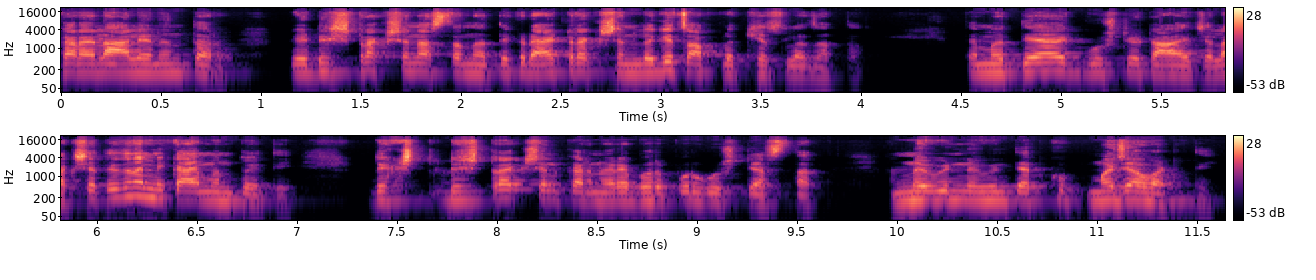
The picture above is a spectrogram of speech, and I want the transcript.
करायला आल्यानंतर ते डिस्ट्रॅक्शन असताना तिकडे अट्रॅक्शन लगेच आपलं खेचलं जातं. त्यामुळे त्या गोष्टी टाळायच्या. लक्षात येतं ना मी काय म्हणतोय ते? डिस्ट्रॅक्शन करणाऱ्या भरपूर गोष्टी असतात. नवीन नवीन त्यात खूप मजा वाटते.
